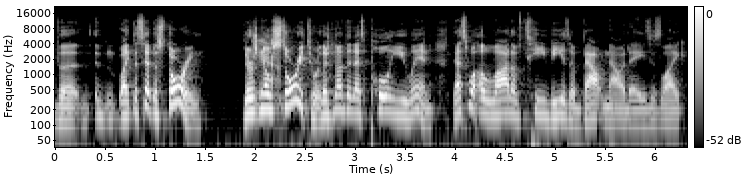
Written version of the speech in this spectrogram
the like I said the story. There's no story to it. There's nothing that's pulling you in. That's what a lot of TV is about nowadays. Is like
